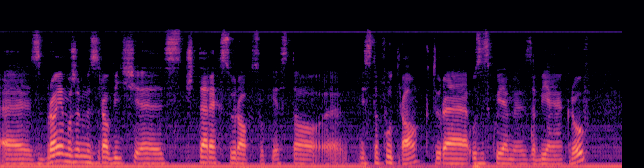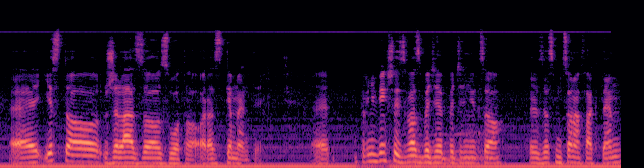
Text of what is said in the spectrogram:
E, Zbroję możemy zrobić e, z czterech surowców. Jest to, e, jest to futro, które uzyskujemy z zabijania krów. E, Jest to żelazo, złoto oraz diamenty. Pewnie większość z Was będzie, będzie nieco e, zasmucona faktem,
